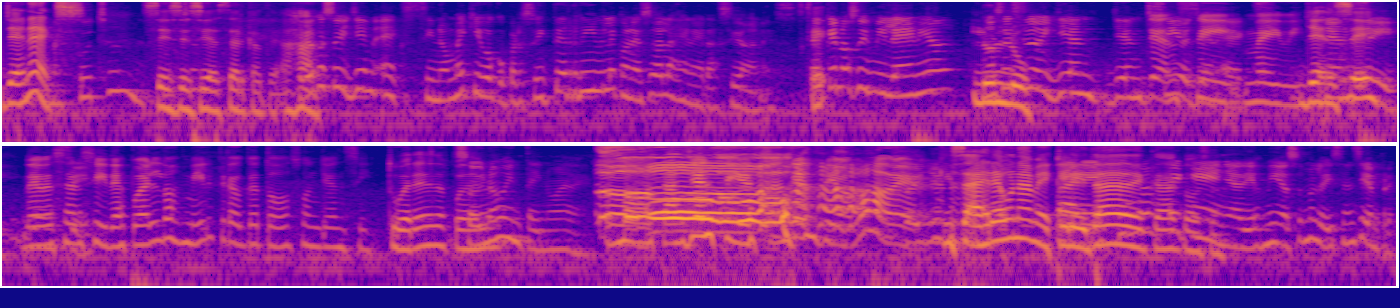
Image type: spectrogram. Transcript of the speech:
Gen, X. ¿Me escuchan? sí, sí, sí, acércate. Ajá. Creo que soy Gen X, si no me equivoco, pero soy terrible con eso de las generaciones. Sé que no soy millennial. No sé si soy Gen, Gen, Z o Gen X. maybe. Gen, Z. Debe ser sí. Después del 2000 creo que todos son Gen Z. Tú eres después Soy 99. No, estás Gen Z, estás Gen Z. Vamos a ver. Quizás eres una mezclita de cada pequeña, Dios mío, eso me lo dicen siempre.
